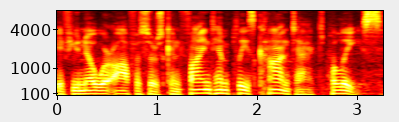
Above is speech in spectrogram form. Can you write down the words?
If you know where officers can find him, please contact police.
